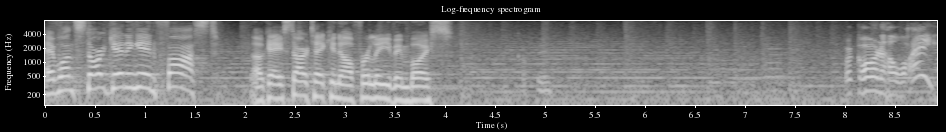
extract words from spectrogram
Everyone start getting in fast. Okay, start taking off. We're leaving, boys. We're going to Hawaii.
